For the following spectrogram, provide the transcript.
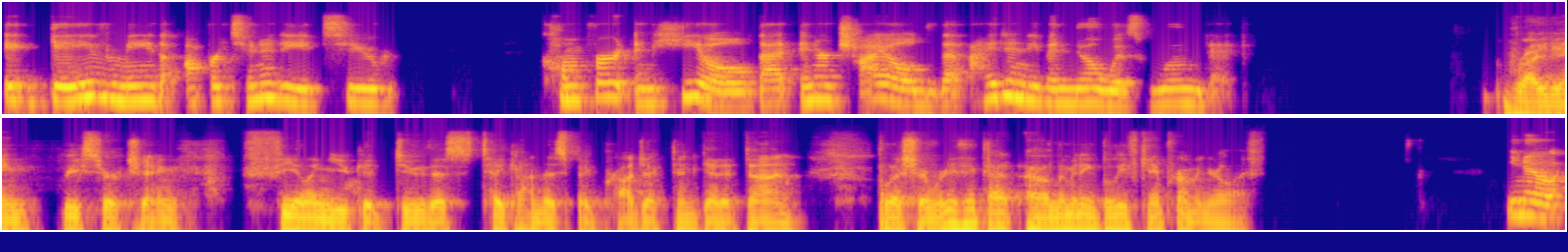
it gave me the opportunity to comfort and heal that inner child that I didn't even know was wounded. Writing, researching, feeling you could do this, take on this big project and get it done. Alisha, where do you think that uh, limiting belief came from in your life? You know,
